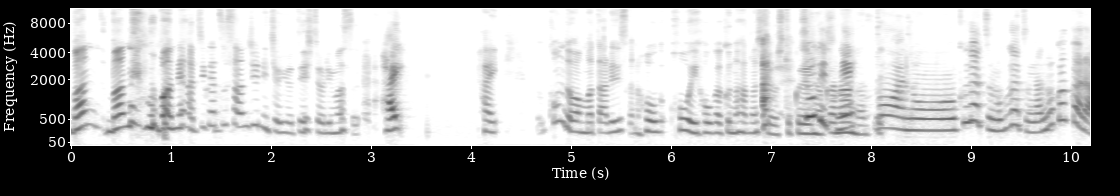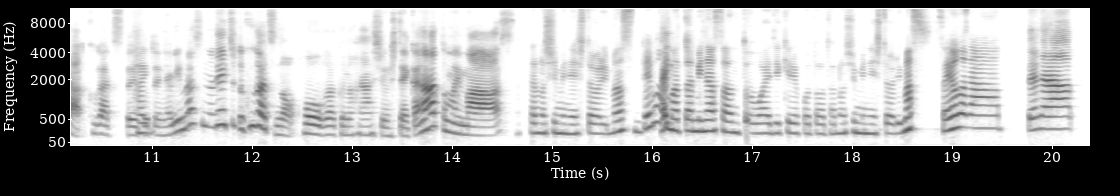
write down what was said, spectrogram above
晩晩年の晩年8月30日を予定しております。はい。はい。今度はまたあれですかね、方方位方角の話をしてくれるのそうですね。もうあのー、9月も9月7日から9月ということになりますので、ちょっと9月の方角の話をしたいかなと思います。楽しみにしております。でははいまた皆さんとお会いできることを楽しみにしております。さようなら。さよなら。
